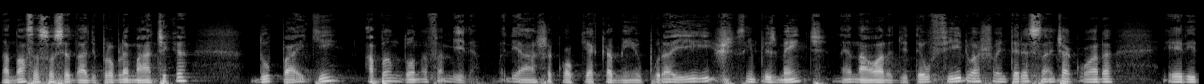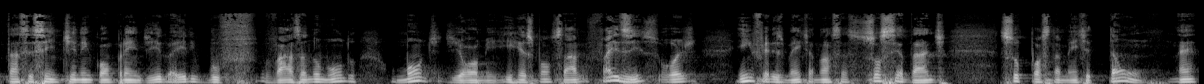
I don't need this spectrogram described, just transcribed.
na nossa sociedade problemática do pai que abandona a família. Ele acha qualquer caminho por aí e simplesmente, né, na hora de ter o filho, achou interessante agora ele está se sentindo incompreendido, aí ele buf, vaza no mundo. Um monte de homem irresponsável faz isso hoje. Infelizmente, a nossa sociedade, supostamente tão né,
